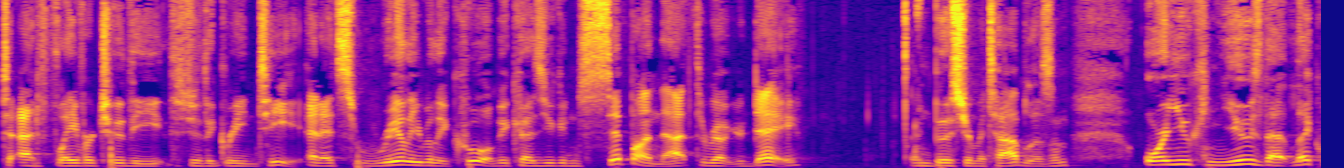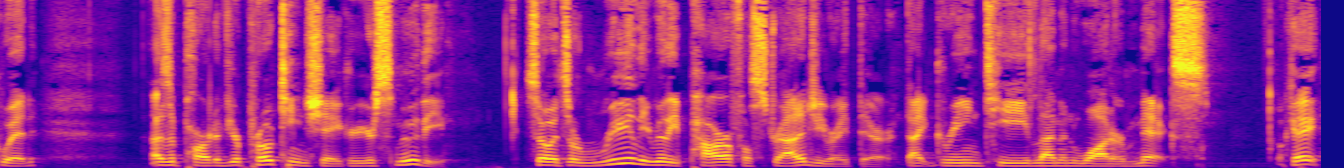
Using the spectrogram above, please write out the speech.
to add flavor to the to the green tea and it's really really cool because you can sip on that throughout your day and boost your metabolism or you can use that liquid as a part of your protein shake or your smoothie. So it's a really, really powerful strategy right there, that green tea lemon water mix. Okay.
